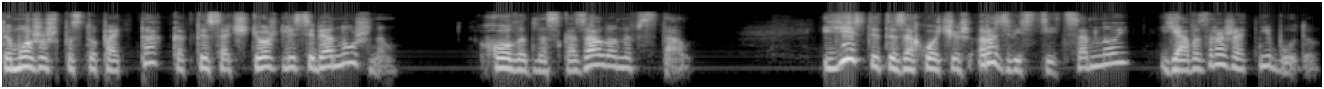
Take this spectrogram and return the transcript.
Ты можешь поступать так, как ты сочтешь для себя нужным, — холодно сказал он и встал. Если ты захочешь развестить со мной, я возражать не буду.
